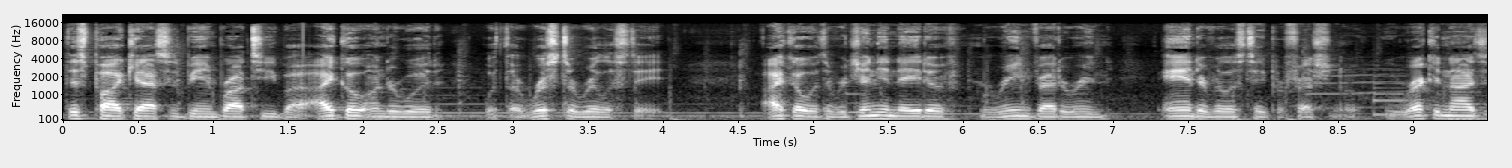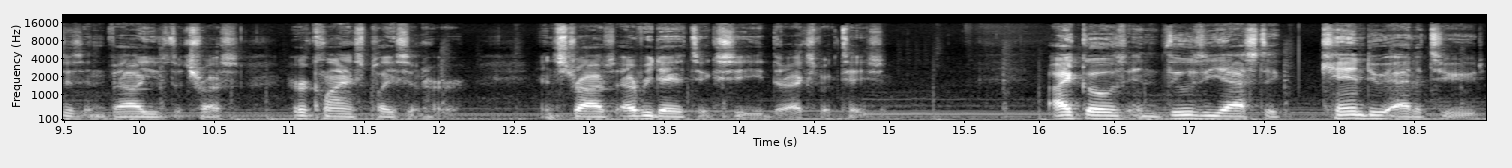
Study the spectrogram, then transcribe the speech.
This podcast is being brought to you by Iko Underwood with Arista Real Estate. Iko is a Virginia native, Marine veteran, and a real estate professional who recognizes and values the trust her clients place in her and strives every day to exceed their expectation. Iko's enthusiastic, can do attitude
